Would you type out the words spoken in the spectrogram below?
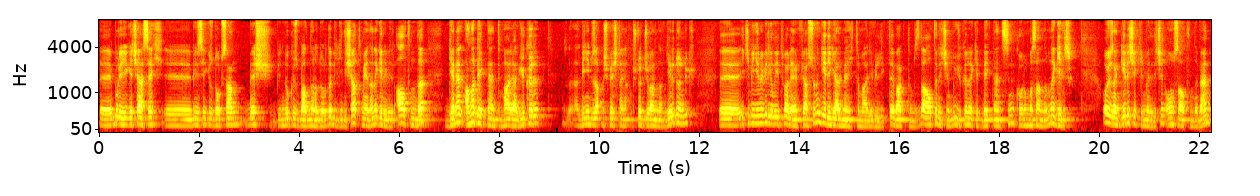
Burayı geçersek 1895-1900 bandına doğru da bir gidişat meydana gelebilir. Altında genel ana beklentim hala yukarı. 1765'ten 64 civarından geri döndük. 2021 yılı itibariyle enflasyonun geri gelme ihtimali birlikte baktığımızda altın için bu yukarı hareket beklentisinin korunması anlamına gelir. O yüzden geri çekilmeler için ons altında ben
